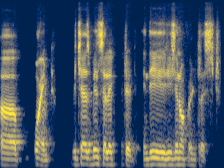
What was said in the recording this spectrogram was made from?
uh, point which has been selected in the region of interest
